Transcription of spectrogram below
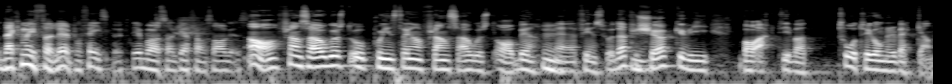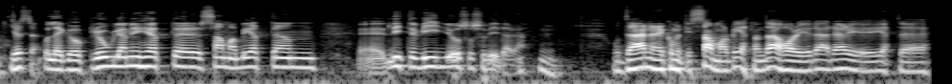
Och där kan man ju följa er på Facebook. Det är bara att söka Frans August. Ja, Frans August och på Instagram Frans August AB mm. eh, finns vi. Och där mm. försöker vi vara aktiva två, tre gånger i veckan. Just det. Och lägga upp roliga nyheter, samarbeten, eh, lite videos och så vidare. Mm. Och där när det kommer till samarbeten, där har du ju, där, där är jag ju jätte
